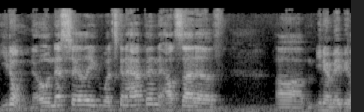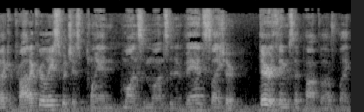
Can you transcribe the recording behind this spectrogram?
you don't know necessarily what's going to happen outside of, um, you know, maybe like a product release, which is planned months and months in advance. Like, Sure. there are things that pop up, like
